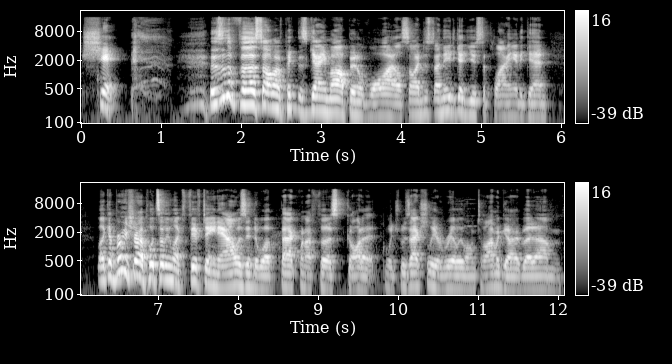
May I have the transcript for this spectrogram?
shit. this is the first time I've picked this game up in a while, so I just I need to get used to playing it again. Like, I'm pretty sure I put something like 15 hours into it back when I first got it, which was actually a really long time ago, but, um...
